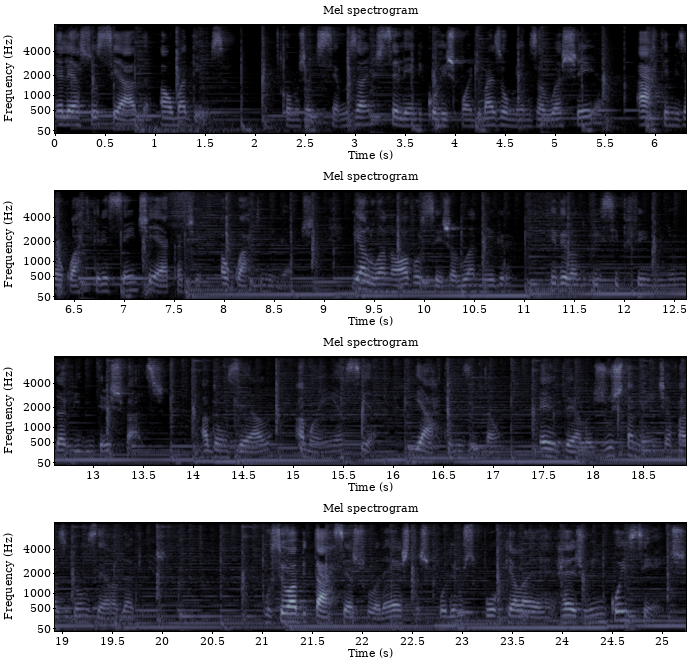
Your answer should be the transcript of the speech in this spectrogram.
ela é associada a uma deusa. Como já dissemos antes, Selene corresponde mais ou menos à lua cheia, Ártemis ao quarto crescente e Hécate ao quarto minguante. E a lua nova, ou seja, a lua negra, revelando o princípio feminino da vida em três fases: a donzela, a mãe e a anciã. E Ártemis, então, revela justamente a fase donzela da Virgem. Por seu habitar ser as florestas, podemos supor que ela é, rege o inconsciente,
